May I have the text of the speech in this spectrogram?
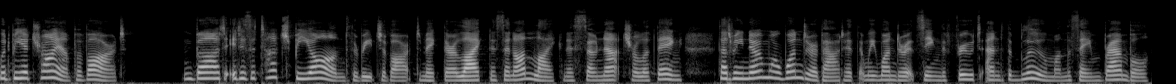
would be a triumph of art, but it is a touch beyond the reach of art to make their likeness and unlikeness so natural a thing that we no more wonder about it than we wonder at seeing the fruit and the bloom on the same bramble.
